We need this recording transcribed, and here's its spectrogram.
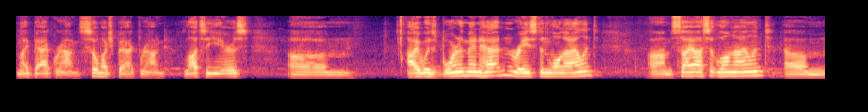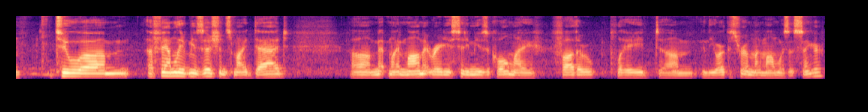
my background, so much background, lots of years. Um, I was born in Manhattan, raised in Long Island, um, Syosset, Long Island, um, to um, a family of musicians. My dad uh, met my mom at Radio City Music Hall. My father played um, in the orchestra. My mom was a singer.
